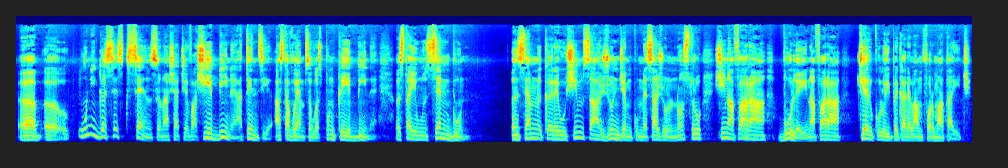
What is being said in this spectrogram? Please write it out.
Uh, uh, unii găsesc sens în așa ceva și e bine, atenție, asta voiam să vă spun că e bine. Ăsta e un semn bun. Înseamnă că reușim să ajungem cu mesajul nostru și în afara bulei, în afara cercului pe care l-am format aici.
